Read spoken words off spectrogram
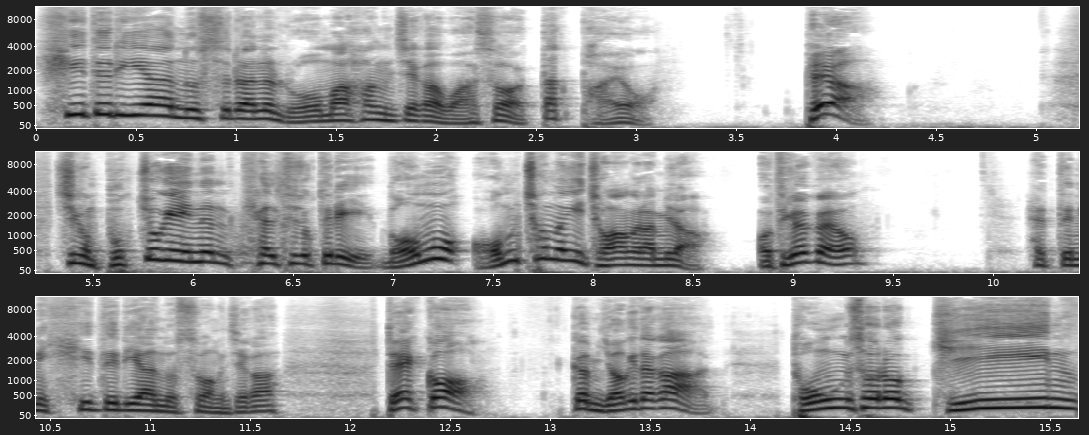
히드리아누스라는 로마 황제가 와서 딱 봐요. 배야! 지금 북쪽에 있는 켈트족들이 너무 엄청나게 저항을 합니다. 어떻게 할까요? 했더니 히드리아누스 황제가 됐고 그럼 여기다가 동서로 긴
